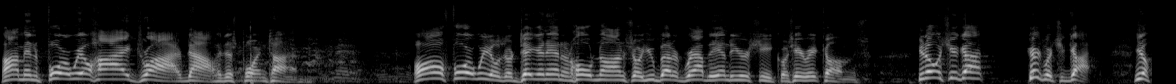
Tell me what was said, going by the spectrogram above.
I'm in four wheel high drive now at this point in time. All four wheels are digging in and holding on, so you better grab the end of your seat because here it comes. You know what you got? Here's what you got. You know,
